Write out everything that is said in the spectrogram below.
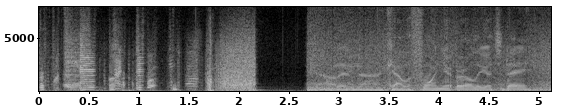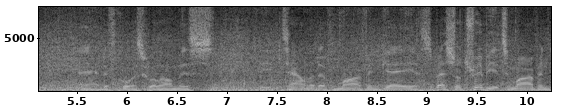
Out in uh, California earlier today. And of course, we'll all miss the talent of Marvin Gaye. A special tribute to Marvin.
